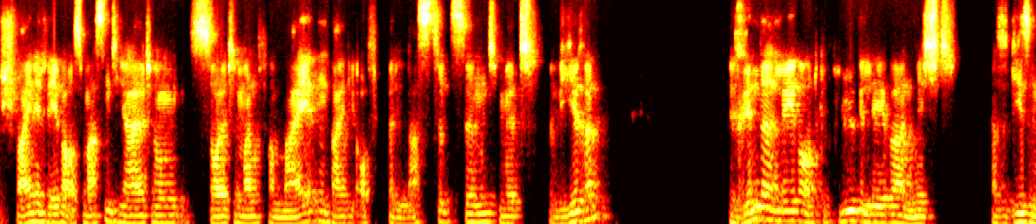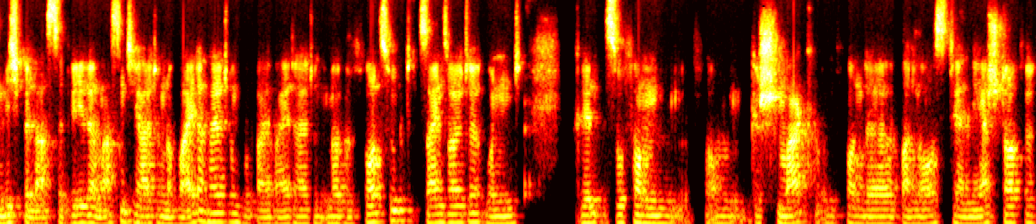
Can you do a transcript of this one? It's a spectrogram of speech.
Schweineleber aus Massentierhaltung sollte man vermeiden, weil die oft belastet sind mit Viren. Rinderleber und Geflügelleber nicht. Also die sind nicht belastet, weder Massentierhaltung noch Weidehaltung, wobei Weidehaltung immer bevorzugt sein sollte. Und so vom, vom Geschmack und von der Balance der Nährstoffe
